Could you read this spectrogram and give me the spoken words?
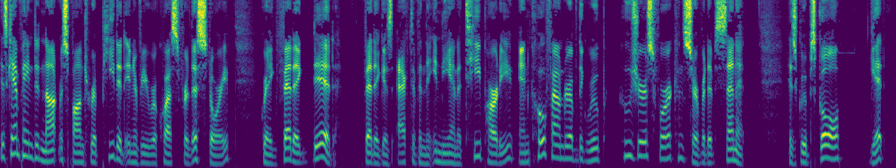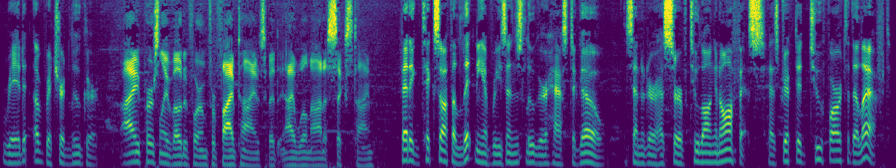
His campaign did not respond to repeated interview requests for this story. Greg Fettig did. Fettig is active in the Indiana Tea Party and co founder of the group Hoosiers for a Conservative Senate. His group's goal get rid of Richard Lugar. I personally voted for him for five times, but I will not a sixth time. Fettig ticks off a litany of reasons Lugar has to go. The senator has served too long in office, has drifted too far to the left,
